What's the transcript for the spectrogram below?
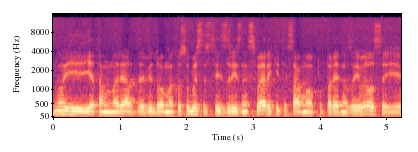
Ну і є там ряд відомих особистостей з різних сфер, які так само попередньо заявилися і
